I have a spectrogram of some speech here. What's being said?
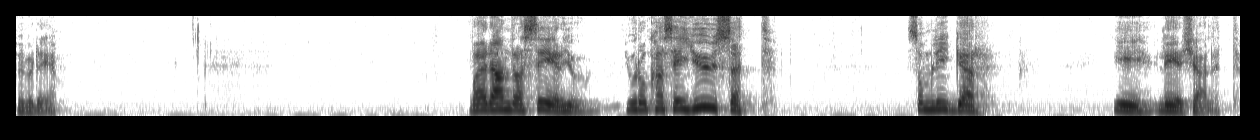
över det. Vad är det andra ser? Jo, de kan se ljuset som ligger i lerkärlet.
